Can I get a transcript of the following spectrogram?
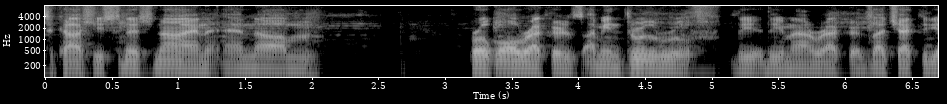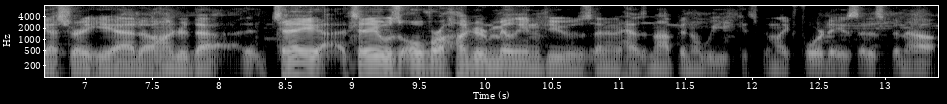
Takashi Snitch Nine and um, broke all records. I mean, through the roof. The the amount of records I checked it yesterday. He had a hundred that today. Today was over a hundred million views, and it has not been a week. It's been like four days that it's been out.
